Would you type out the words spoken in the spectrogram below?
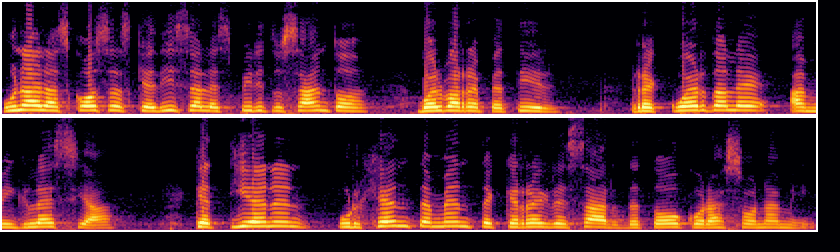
Una de las cosas que dice el Espíritu Santo, vuelvo a repetir, recuérdale a mi iglesia que tienen urgentemente que regresar de todo corazón a mí.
